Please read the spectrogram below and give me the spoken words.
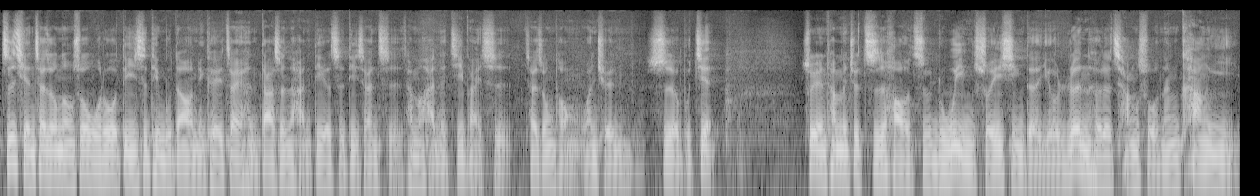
之前蔡总统说，我如果第一次听不到，你可以再很大声的喊第二次、第三次。他们喊了几百次，蔡总统完全视而不见。所以他们就只好只如影随形的，有任何的场所能抗议，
